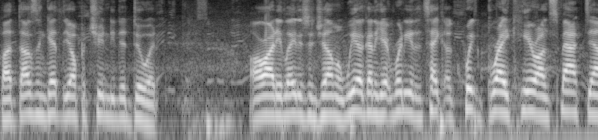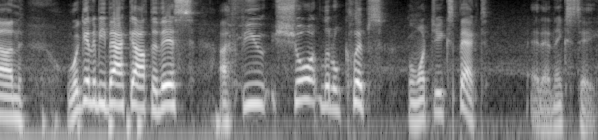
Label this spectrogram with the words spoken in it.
But doesn't get the opportunity to do it. Alrighty, ladies and gentlemen, we are going to get ready to take a quick break here on SmackDown. We're going to be back after this. A few short little clips from what you expect at NXT.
